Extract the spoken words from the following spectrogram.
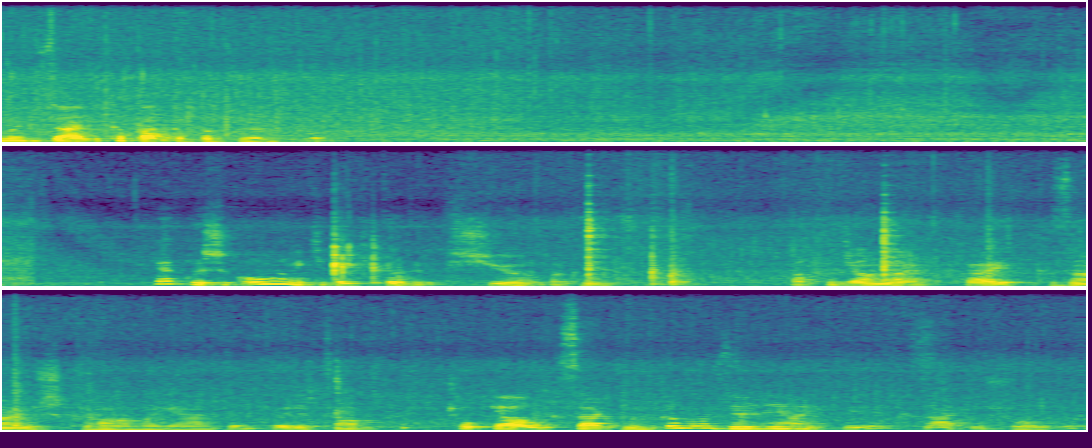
buna güzel bir kapak kapatıyorum. Yaklaşık 10-12 dakikadır pişiyor. Bakın patlıcanlar gayet kızarmış kıvama geldi. Böyle tam çok yağlı kızartmadık ama üzerine yağ ekleyip kızartmış olduk.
